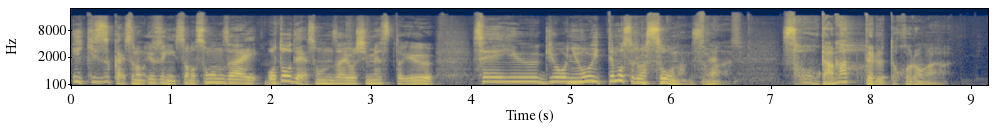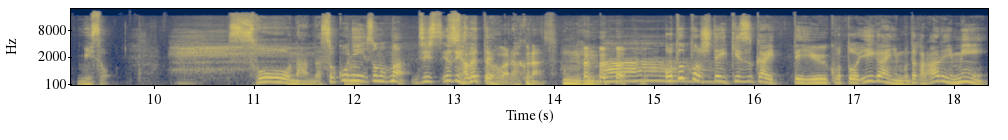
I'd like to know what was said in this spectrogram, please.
息遣いその要するにその存在音で存在を示すという声優業においてもそれはそうなんですね。そう黙ってるところが味噌。そうなんだ。そこにその、まあ実要するに喋ってる方が楽なんですよ。うん音として息遣いっていうこと以外にもだからある意味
